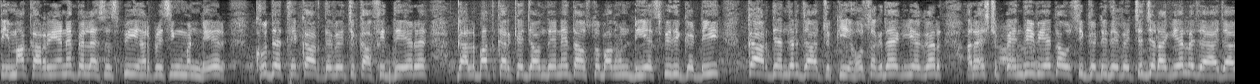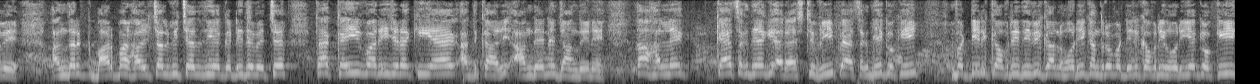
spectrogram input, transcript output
ਟੀਮਾਂ ਕਰ ਰਹੀਆਂ ਨੇ। ਪਹਿਲਾਂ ਐਸਐਸਪੀ ਹਰਪ੍ਰੀਤ ਸਿੰਘ ਮੰਡੇਰ ਖੁਦ ਇੱਥੇ ਘਰ ਦੇ ਵਿੱਚ ਕਾਫੀ ਦੇਰ ਗੱਲਬਾਤ ਕਰਕੇ ਜਾਂਦੇ ਨੇ। ਤਾਂ ਉਸ ਤੋਂ ਬਾਅਦ ਹੁਣ ਡੀਐਸਪੀ ਦੀ ਗੱਡੀ ਘਰ ਦੇ ਅੰਦਰ ਜਾ ਚੁੱਕੀ ਹੈ। ਹੋ ਸਕਦਾ ਹੈ ਕਿ ਅਗਰ ਅਰੈਸਟ ਪੈਂਦੀ ਵੀ ਹੈ ਤਾਂ ਉਸੇ ਗੱਡੀ ਦੇ ਵਿੱਚ ਜਿਹੜਾ ਕੀ ਹੈ ਲਿਜਾਇਆ ਜਾਵੇ। ਅੰਦਰ ਬਾਰ-ਬਾਰ ਹਲਚਲ ਵੀ ਚੱਲਦੀ ਹੈ ਗੱਡੀ ਦੇ ਵਿੱਚ। ਤਾਂ ਕਈ ਵਾਰੀ ਜਿਹੜਾ ਕੀ ਹੈ, ਅਧਿਕਾਰੀ ਆਂਦੇ ਨੇ, ਜਾਂਦੇ ਨੇ। ਤਾਂ ਹੱਲੇ ਕਹਿ ਸਕਦੇ ਹਾਂ ਕਿ ਅਰੈਸਟ ਵੀ ਪੈ ਸਕਦੀ ਹੈ ਕਿਉਂਕਿ ਵੱਡੀ ਰਿਕਵਰੀ ਦੀ ਵੀ ਗੱਲ ਹੋ ਰਹੀ ਹੈ ਕਿ ਅੰਦਰੋਂ ਵੱਡੀ ਰਿਕਵਰੀ ਹੋ ਰਹੀ ਹੈ ਕਿਉਂਕਿ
